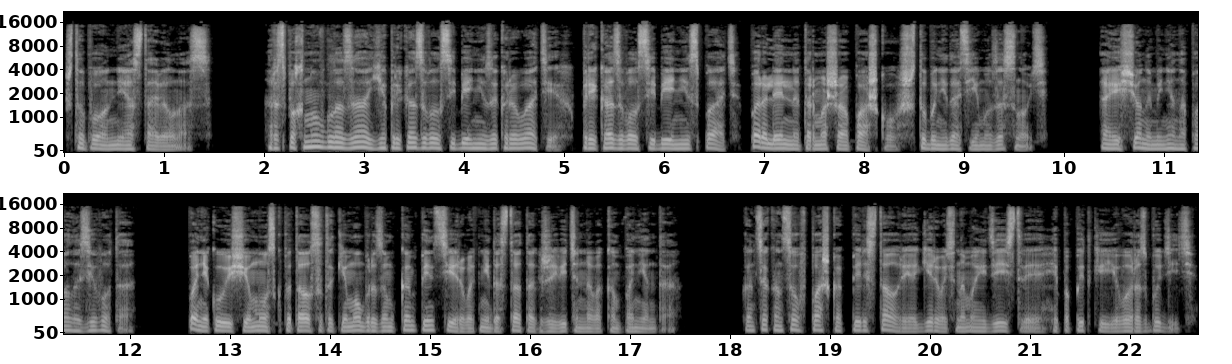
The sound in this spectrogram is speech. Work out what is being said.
чтобы он не оставил нас. Распахнув глаза, я приказывал себе не закрывать их, приказывал себе не спать, параллельно тормоша Пашку, чтобы не дать ему заснуть. А еще на меня напала зевота. Паникующий мозг пытался таким образом компенсировать недостаток живительного компонента. В конце концов, Пашка перестал реагировать на мои действия и попытки его разбудить.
